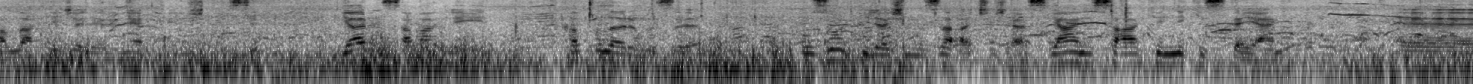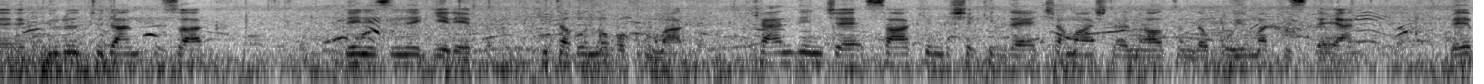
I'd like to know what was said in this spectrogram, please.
Allah nicelerini eriştirsin. Yarın sabahleyin kapılarımızı huzur plajımıza açacağız. Yani sakinlik isteyen, e, gürültüden uzak, denizine girip kitabını okumak, kendince sakin bir şekilde çam altında uyumak isteyen ve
